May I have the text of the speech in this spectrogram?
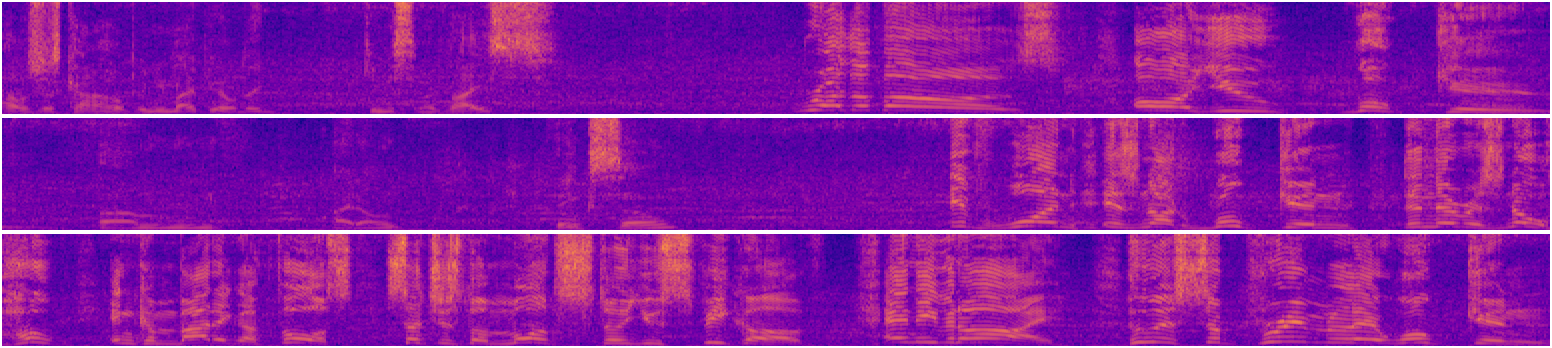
I was just kind of hoping you might be able to give me some advice. Brother Buzz, are you woken? Um, I don't think so. If one is not woken, then there is no hope in combating a force such as the monster you speak of. And even I, who is supremely woken,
